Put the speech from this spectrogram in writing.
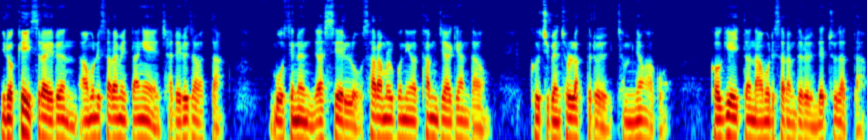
이렇게 이스라엘은 아모리 사람의 땅에 자리를 잡았다. 모세는 야스엘로 사람을 보내어 탐지하게 한 다음 그 주변 전락들을 점령하고 거기에 있던 아모리 사람들을 내쫓았다.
